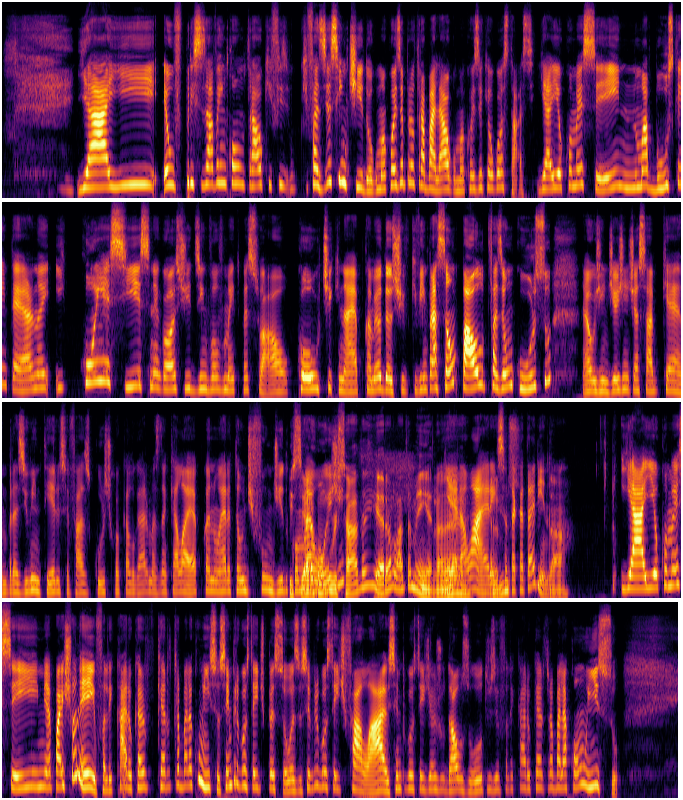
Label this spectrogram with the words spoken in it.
E aí eu precisava encontrar o que, o que fazia sentido, alguma coisa para eu trabalhar, alguma coisa que eu gostasse. E aí eu comecei numa busca interna e conheci esse negócio de desenvolvimento pessoal, coach, que na época, meu Deus, tive que vir para São Paulo fazer um curso. Né? Hoje em dia a gente já sabe que é Brasil inteiro, você faz curso em qualquer lugar, mas naquela época não era tão difundido e como é era hoje. concursada e era lá também, era. E era lá, era, era em Santa Catarina. Tá. E aí eu comecei e me apaixonei. Eu falei, cara, eu quero, quero trabalhar com isso. Eu sempre gostei de pessoas, eu sempre gostei de falar, eu sempre gostei de ajudar os outros. Eu falei, cara, eu quero trabalhar com isso.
